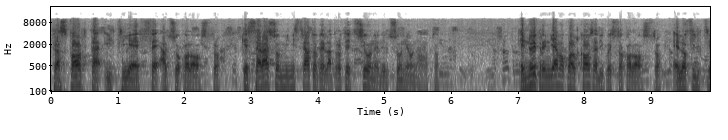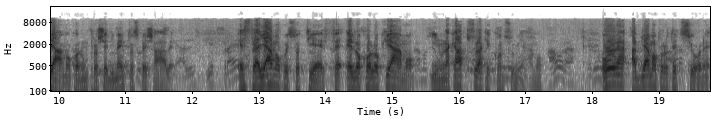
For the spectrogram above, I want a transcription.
trasporta il TF al suo colostro che sarà somministrato per la protezione del suo neonato. E noi prendiamo qualcosa di questo colostro e lo filtriamo con un procedimento speciale. Estraiamo questo TF e lo collochiamo in una capsula che consumiamo. Ora abbiamo protezione,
